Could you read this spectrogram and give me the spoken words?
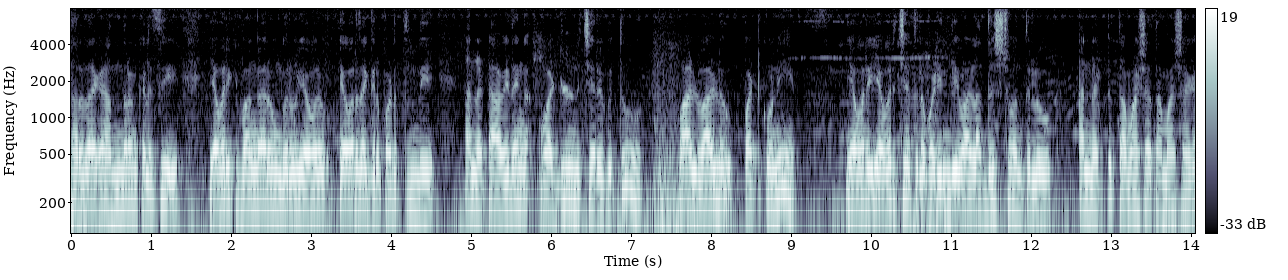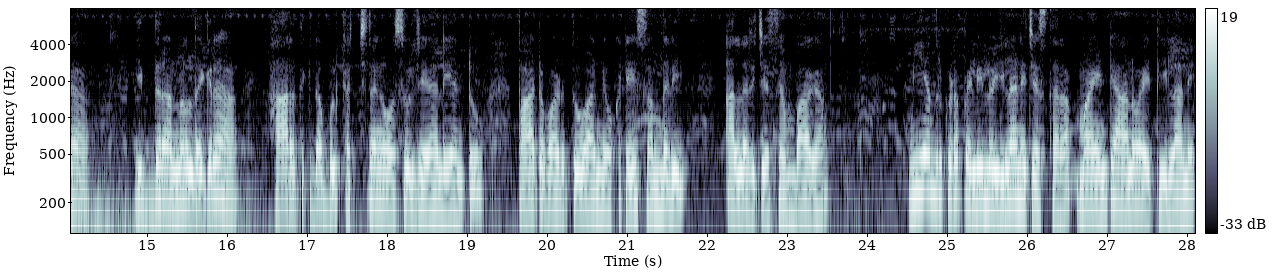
సరదాగా అందరం కలిసి ఎవరికి బంగారు ఉంగరం ఎవరు ఎవరి దగ్గర పడుతుంది అన్నట్టు ఆ విధంగా వడ్లను చెరుగుతూ వాళ్ళు వాళ్ళు పట్టుకొని ఎవరి ఎవరి చేతిలో పడింది వాళ్ళ అదృష్టవంతులు అన్నట్టు తమాషా తమాషాగా ఇద్దరు అన్నల దగ్గర హారతికి డబ్బులు ఖచ్చితంగా వసూలు చేయాలి అంటూ పాట పాడుతూ వాడిని ఒకటే సందడి అల్లరి చేశాం బాగా. మీ అందరు కూడా పెళ్ళిళ్ళు ఇలానే చేస్తారా? మా ఇంటి ఆనవాయితీ ఇలానే.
